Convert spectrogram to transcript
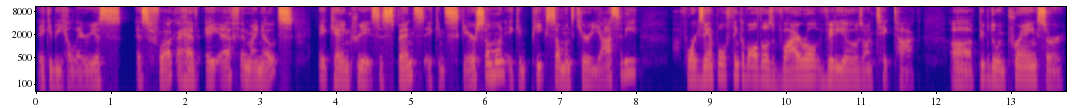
It could be hilarious as fuck. I have AF in my notes. It can create suspense. It can scare someone. It can pique someone's curiosity. For example, think of all those viral videos on TikTok of people doing pranks or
